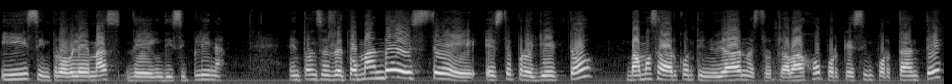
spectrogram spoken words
y sin problemas de indisciplina. Entonces, retomando este, este proyecto, vamos a dar continuidad a nuestro trabajo porque es importante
